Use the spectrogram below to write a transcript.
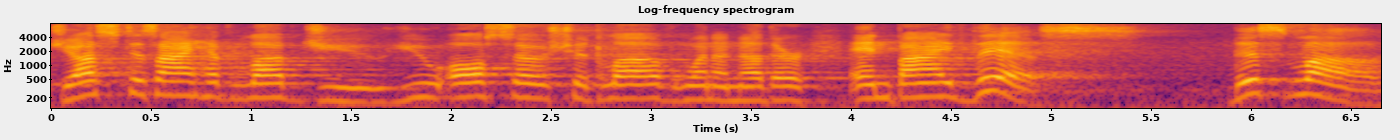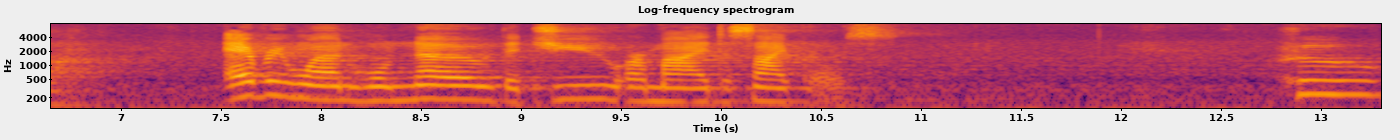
Just as I have loved you, you also should love one another. And by this, this love, everyone will know that you are my disciples. Who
